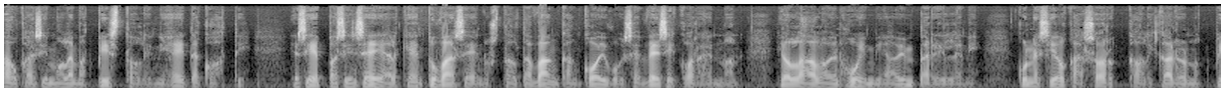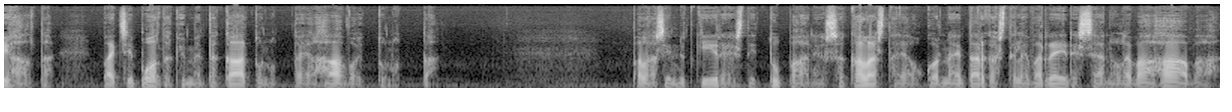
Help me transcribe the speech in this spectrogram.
Laukaisin molemmat pistoolini heitä kohti ja sieppasin sen jälkeen tuvanseinustalta vankan koivuisen vesikorennon, jolla aloin huimia ympärilleni, kunnes joka sorkka oli kadonnut pihalta, paitsi puoltakymmentä kaatunutta ja haavoittunutta. Palasin nyt kiireesti tupaan, jossa kalastajaukon näin tarkastelevan reidessään olevaa haavaa.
